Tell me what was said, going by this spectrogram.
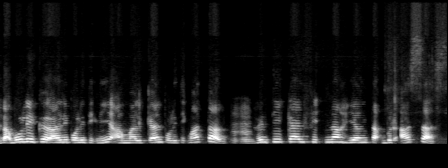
tak boleh ke ahli politik ni amalkan politik matang. Mm-mm. Hentikan fitnah yang tak berasas.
